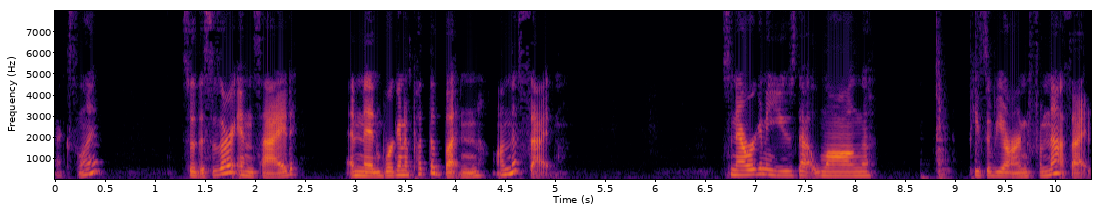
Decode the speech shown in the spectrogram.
Excellent. So this is our inside. And then we're going to put the button on this side. So now we're going to use that long piece of yarn from that side.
